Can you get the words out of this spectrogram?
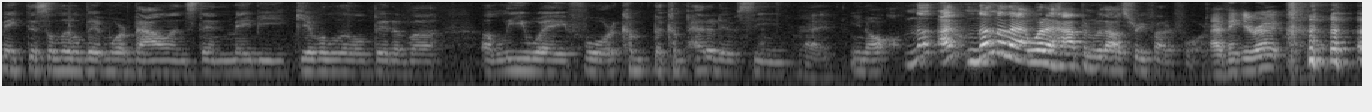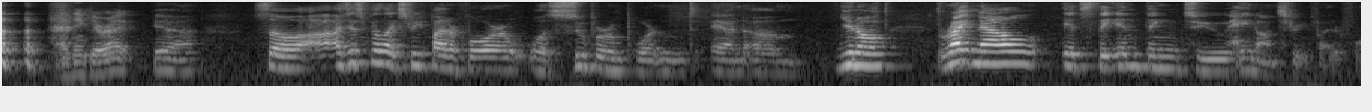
make this a little bit more balanced and maybe give a little bit of a, a leeway for com- the competitive scene. Right. You know, none, I, none of that would have happened without Street Fighter Four. I think you're right. I think you're right. yeah. So I just feel like Street Fighter Four was super important, and um, you know, right now it's the in thing to hate on Street Fighter Four.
